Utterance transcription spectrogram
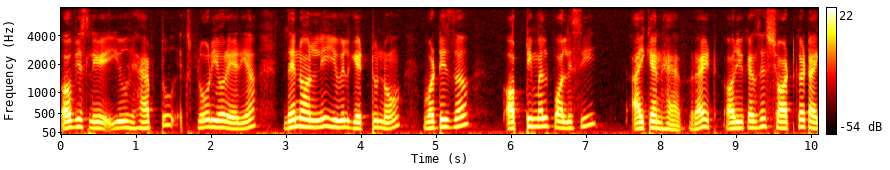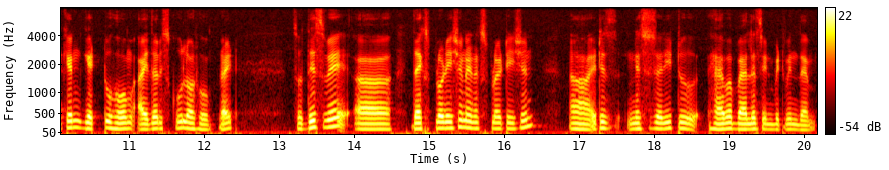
Obviously you have to explore your area. Then only you will get to know what is the optimal policy I can have right? Or you can say shortcut I can get to home either school or home right? So this way uh, the exploration and exploitation uh, it is necessary to have a balance in between them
